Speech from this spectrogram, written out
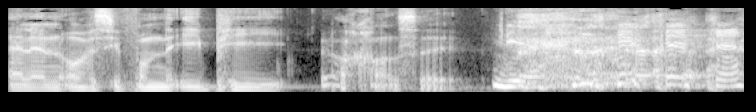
and then obviously from the EP, I can't say it. Yeah.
